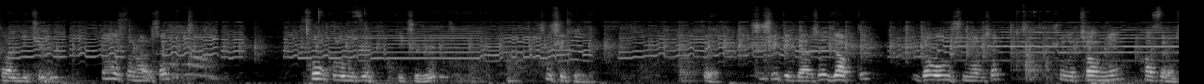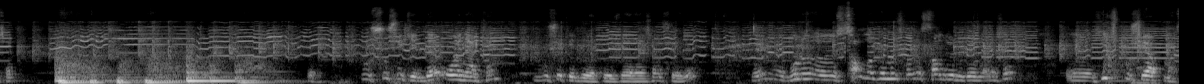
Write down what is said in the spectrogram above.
Sağ geçiriyoruz. Daha sonra arkadaşlar sol kolumuzu geçiriyoruz. Şu şekilde. Evet. Şu şekilde arkadaşlar yaptık. Davulun şimdi arkadaşlar şöyle çalmaya hazır arkadaşlar. Evet. Bu şu şekilde oynarken bu şekilde yapıyoruz arkadaşlar şöyle. Ve bunu e, salladığımız kadar sallıyoruz arkadaşlar. E, hiç bu şey yapmaz.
